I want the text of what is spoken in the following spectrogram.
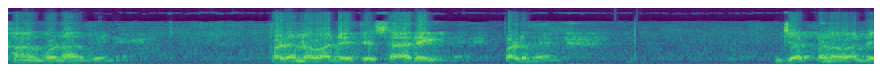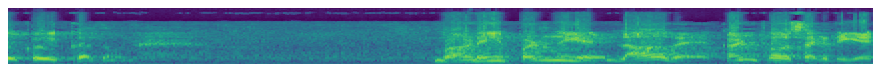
ਲੱਖਾਂ ਗੁਣਾ ਵੀ ਨੇ ਪੜਨ ਵਾਲੇ ਤੇ ਸਾਰੇ ਹੀ ਨੇ ਪੜਦੇ ਨੇ, ਜਪਣ ਵਾਲੇ ਕੋਈ ਇੱਕ ਕਦਮ ਬਾਣੀ ਪੜਨੀ ਹੈ, ਲਾਭ ਹੈ, ਕੰਠ ਹੋ ਸਕਦੀ ਹੈ,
